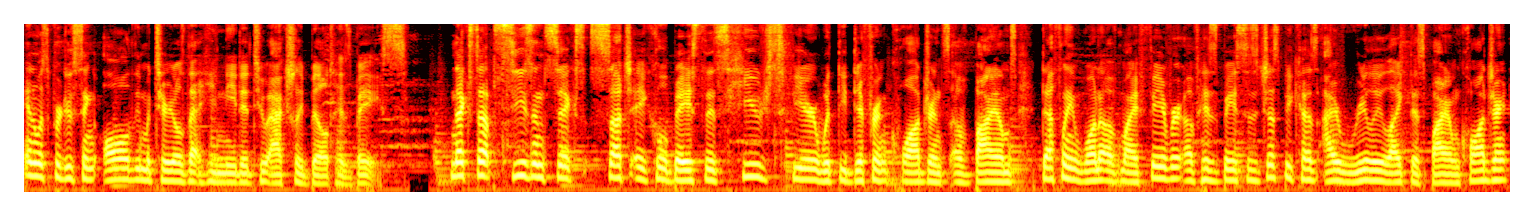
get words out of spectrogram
and was producing all the materials that he needed to actually build his base. Next up, Season 6, such a cool base, this huge sphere with the different quadrants of biomes, definitely one of my favorite of his bases just because I really like this biome quadrant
